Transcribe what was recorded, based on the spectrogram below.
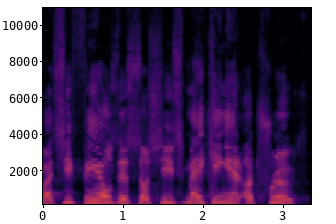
But she feels this, so she's making it a truth.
